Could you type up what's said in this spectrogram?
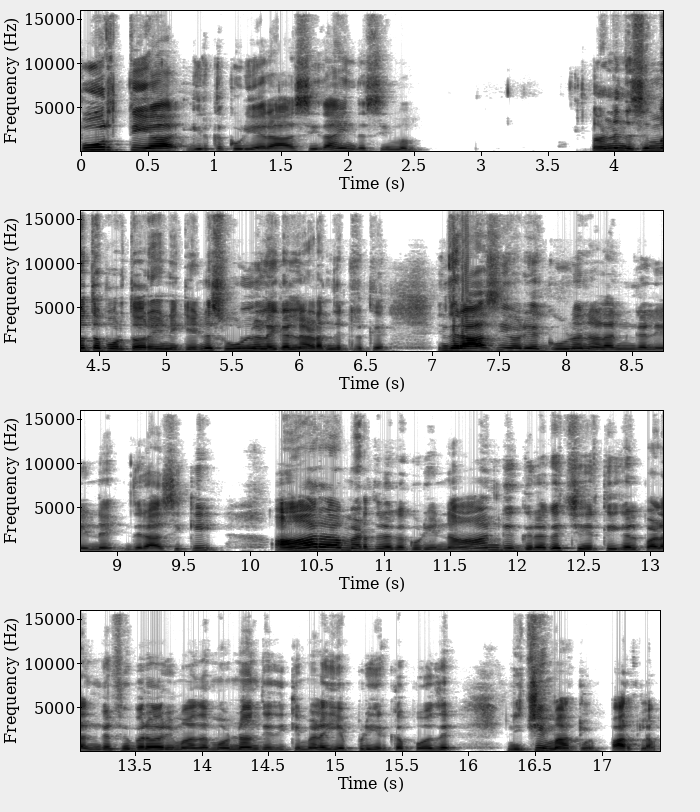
பூர்த்தியாக இருக்கக்கூடிய ராசி தான் இந்த சிம்மம். ஆனால் இந்த சிம்மத்தை பொறுத்தவரை இன்னைக்கு என்ன சூழ்நிலைகள் நடந்துகிட்ருக்கு இந்த ராசியோடைய குணநலன்கள் என்ன? இந்த ராசிக்கு ஆறாம் இடத்துல இருக்கக்கூடிய நான்கு கிரக சேர்க்கைகள் பலன்கள் பிப்ரவரி மாதம் ஒன்றாம் தேதிக்கு மேலே எப்படி இருக்க போகுது? நிச்சயமாக பார்க்கலாம்.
